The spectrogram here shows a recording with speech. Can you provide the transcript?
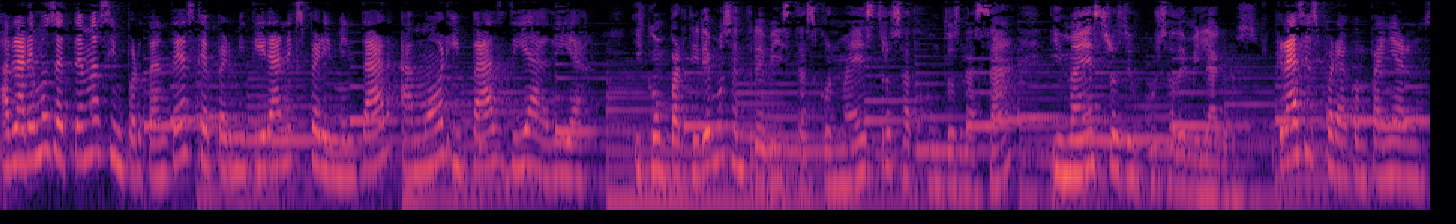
Hablaremos de temas importantes que permitirán experimentar amor y paz día a día. Y compartiremos entrevistas con maestros adjuntos NASA y maestros de un curso de milagros. Gracias por acompañarnos.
